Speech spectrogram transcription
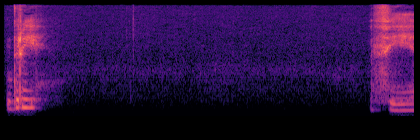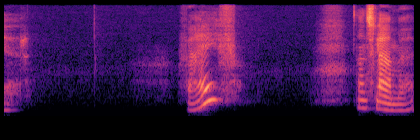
3 4 5 dan slaan we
